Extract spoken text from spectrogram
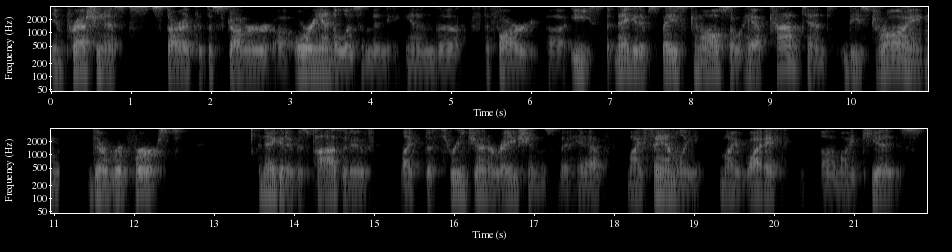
impressionists started to discover uh, orientalism in, in the, the far uh, east. But negative space can also have content these drawings they're reversed. Negative is positive like the three generations that have my family my wife uh, my kids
